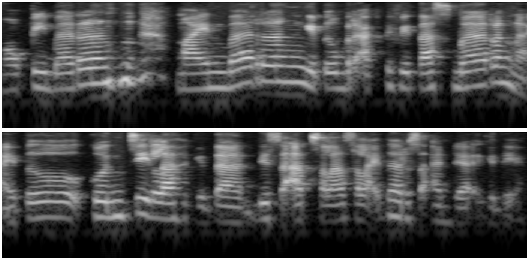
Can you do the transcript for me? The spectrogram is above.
ngopi bareng, main bareng gitu, beraktivitas bareng, nah itu kuncilah kita di saat sela-sela itu harus ada gitu ya.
